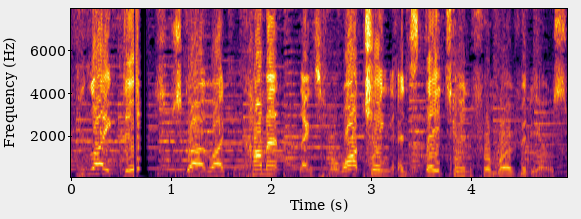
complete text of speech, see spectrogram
If you liked it, subscribe, like, and comment. Thanks for watching, and stay tuned for more videos.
